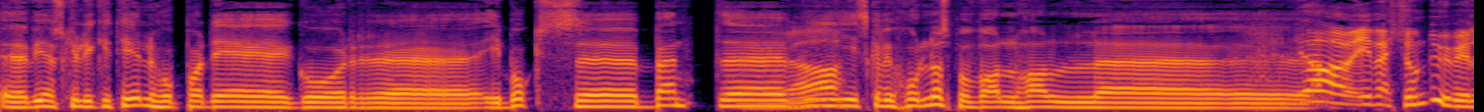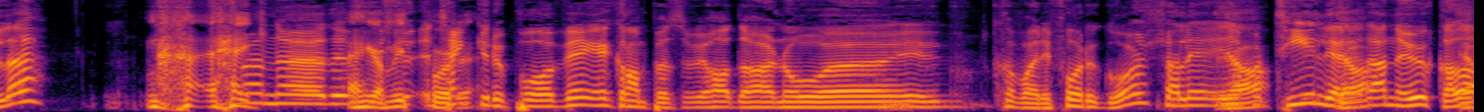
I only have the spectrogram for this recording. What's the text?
Eh, Vi ønsker lykke til. Håper det går eh, i boks. Bent, Ja. vi, skal vi holde oss på Valhall? Ja, jeg vet ikke om du vil det. Nei, jeg, Men uh, det, jeg på det. tenker du på VG-kampen som vi hadde her nå uh, Hva var det, i forgårs? Eller Ja, tidligere ja, denne uka, da,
